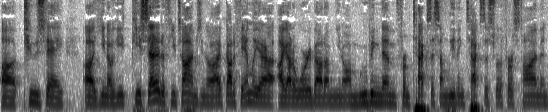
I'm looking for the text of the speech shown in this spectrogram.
uh, Tuesday. Uh, you know, he he said it a few times. You know, I've got a family I, I got to worry about. I'm you know I'm moving them from Texas. I'm leaving Texas for the first time, and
